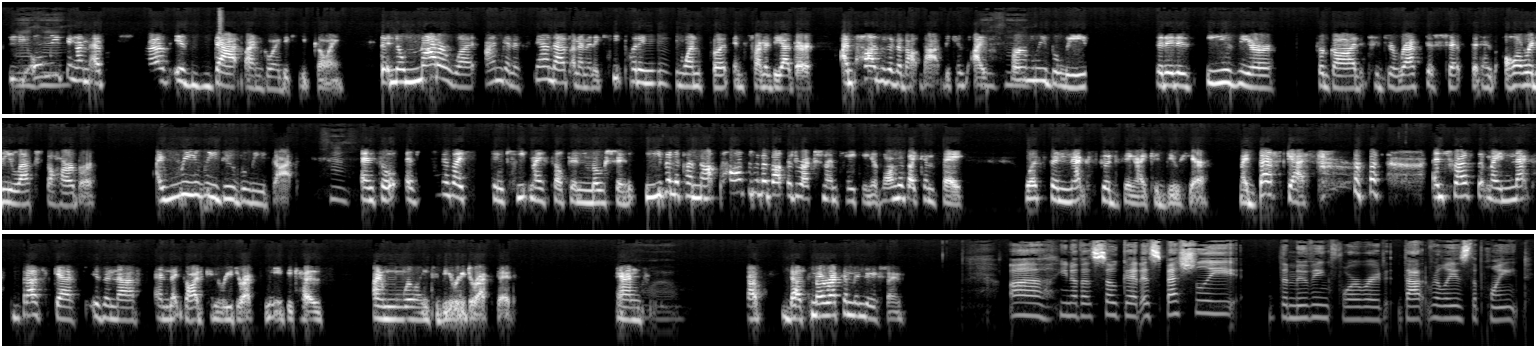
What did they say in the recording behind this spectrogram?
the mm-hmm. only thing I'm ever sure of is that I'm going to keep going. That no matter what, I'm going to stand up and I'm going to keep putting one foot in front of the other. I'm positive about that because I mm-hmm. firmly believe that it is easier for God to direct a ship that has already left the harbor. I really do believe that. Hmm. And so, as long as I can keep myself in motion, even if I'm not positive about the direction I'm taking, as long as I can say, what's the next good thing I could do here? My best guess and trust that my next best guess is enough and that God can redirect me because I'm willing to be redirected. And wow. that's that's my recommendation. Uh, you know, that's so good, especially the moving forward. That really is the point.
